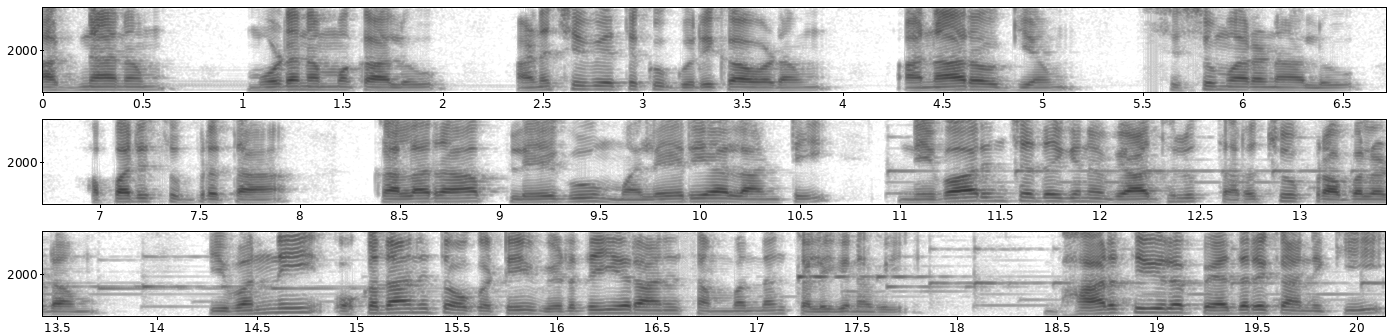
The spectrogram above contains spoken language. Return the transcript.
అజ్ఞానం మూఢనమ్మకాలు అణచివేతకు గురి కావడం అనారోగ్యం శిశు మరణాలు అపరిశుభ్రత కలరా ప్లేగు మలేరియా లాంటి నివారించదగిన వ్యాధులు తరచూ ప్రబలడం ఇవన్నీ ఒకదానితో ఒకటి విడదీయరాని సంబంధం కలిగినవి. భారతీయుల పేదరికానికి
